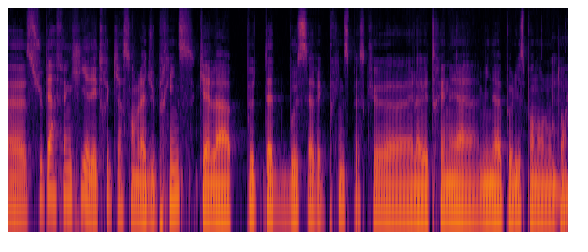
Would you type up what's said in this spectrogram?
euh, super funky. Il y a des trucs qui ressemblent à du Prince, qu'elle a peut-être bossé avec Prince parce que euh, elle avait traîné à Minneapolis pendant longtemps.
